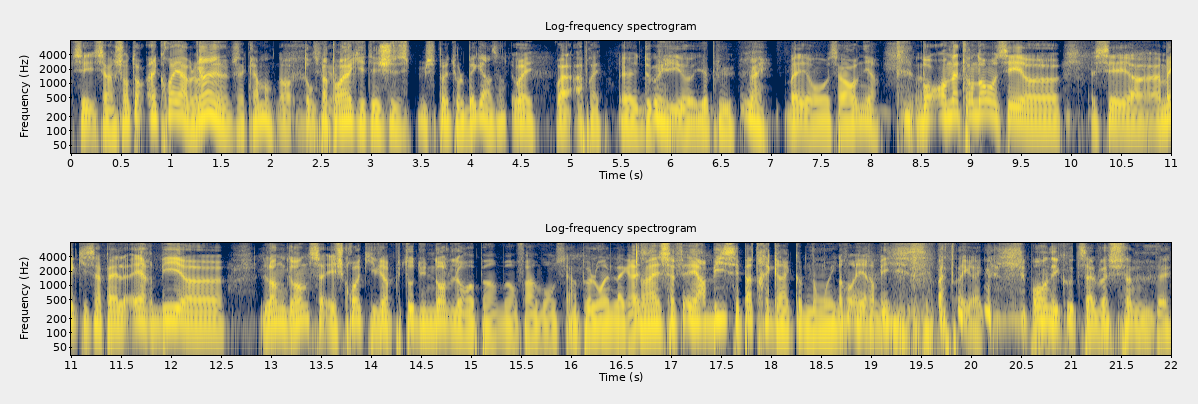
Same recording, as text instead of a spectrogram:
c'est, c'est un chanteur incroyable. hein. Ouais, clairement. Non, donc, C'est pas pour rien qu'il était chez Spiritual Beggars. Hein. euh, ouais, voilà. Après, Euh, depuis, euh, il y a plus. Ouais. On- ça va revenir. Bon, en attendant, c'est euh, c'est un mec qui s'appelle Herbie euh, Landgrants et je crois qu'il vient plutôt du nord de l'Europe. hein. Enfin bon, c'est un peu loin de la Grèce. Ouais, ça fait Herbie, c'est pas très grec comme nom, oui. Non, Herbie, c'est pas très grec. Bon, on écoute Salvation Day.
